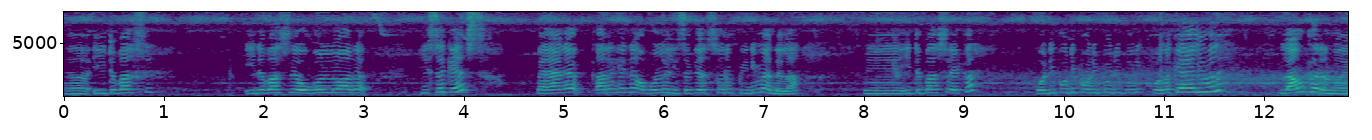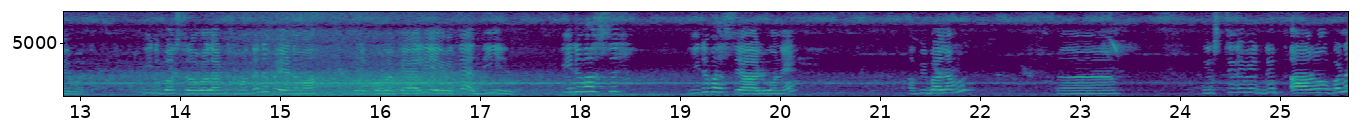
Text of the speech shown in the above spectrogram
අ, ඊට පස්සේ ඊට පස්සේ ඕගොල්ලෝ අර හිසකෙස් පෑන අරගෙන ඔගොල්ලෝ හිසකෙස් වල පිරිමැදලා මේ ඊට පස්සේ ඒක පොඩි පොඩි පොඩි පොඩි පොඩි කොළ කෑලි වල ලං කරනවා ඒවට ඊට පස්සේ ඔයගලන්ට හොඳට පේනවා ඒ කොළ කෑලි ඒ වෙත ඇදී එන ඊට පස්සේ ඊට පස්සේ යාළුවනේ අපි බලමු ස්ථිර විද්‍යුත් ආරෝපණ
